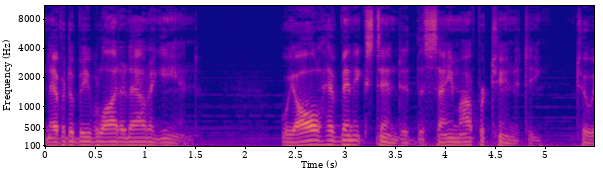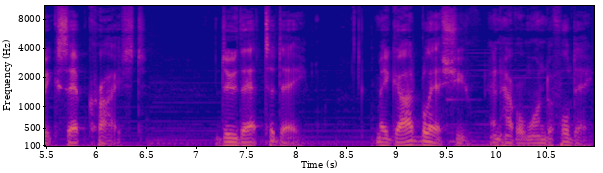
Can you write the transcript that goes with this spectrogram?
never to be blotted out again. We all have been extended the same opportunity to accept Christ. Do that today. May God bless you and have a wonderful day.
